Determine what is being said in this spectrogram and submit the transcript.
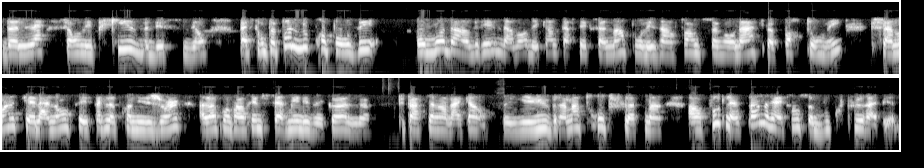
de l'action, les prises de décision, parce qu'on peut pas nous proposer au mois d'avril d'avoir des camps de perfectionnement pour les enfants du secondaire qui peuvent pas retourner. Puis finalement, que l'annonce est faite le 1er juin, alors qu'on est en train de fermer les écoles, puis partir en vacances. Il y a eu vraiment trop de flottement. Alors, il faut que la temps de réaction soit beaucoup plus rapide.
